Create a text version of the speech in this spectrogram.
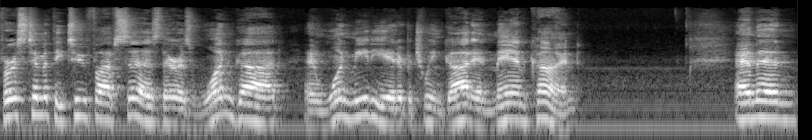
1 Timothy 2 5 says there is one God and one mediator between God and mankind. And then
